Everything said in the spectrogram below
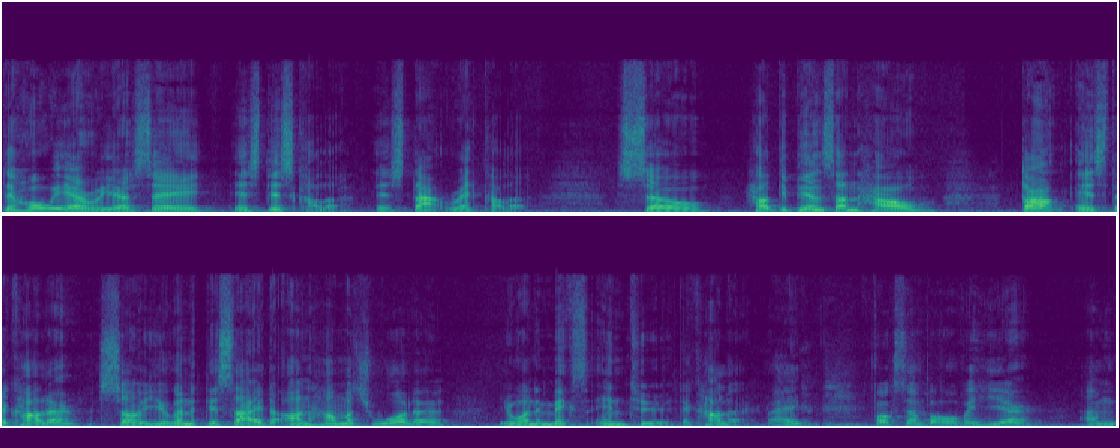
The whole area, say, is this color, is that red color. So how depends on how dark is the color. So you're to decide on how much water you want to mix into the color, right? For example, over here, I'm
